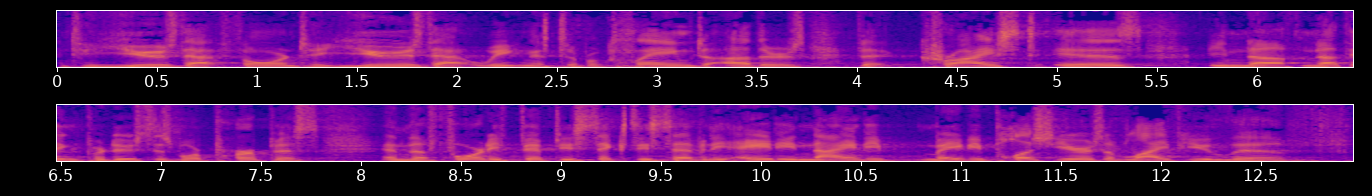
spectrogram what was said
And to use that thorn, to use that weakness to proclaim to others that Christ is enough. Nothing produces more purpose in the 40, 50, 60, 70, 80, 90, maybe plus years of life you live.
